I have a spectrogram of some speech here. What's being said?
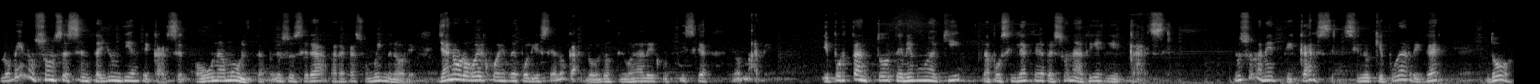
Lo menos son 61 días de cárcel o una multa, pero eso será para casos muy menores. Ya no lo ve el juez de policía local, lo los tribunales de justicia normales. Y por tanto, tenemos aquí la posibilidad que la persona arriesgue cárcel. No solamente cárcel, sino que pueda arriesgar dos,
